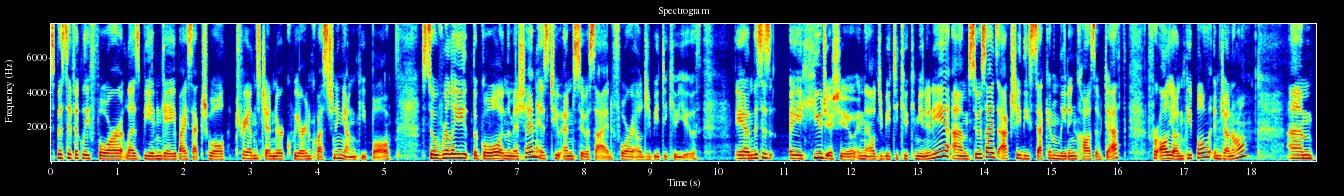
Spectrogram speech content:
specifically for lesbian, gay, bisexual, transgender, queer, and questioning young people. So, really, the goal and the mission is to end suicide for LGBTQ youth. And this is a huge issue in the LGBTQ community. Um, suicide is actually the second leading cause of death for all young people in general. Um,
